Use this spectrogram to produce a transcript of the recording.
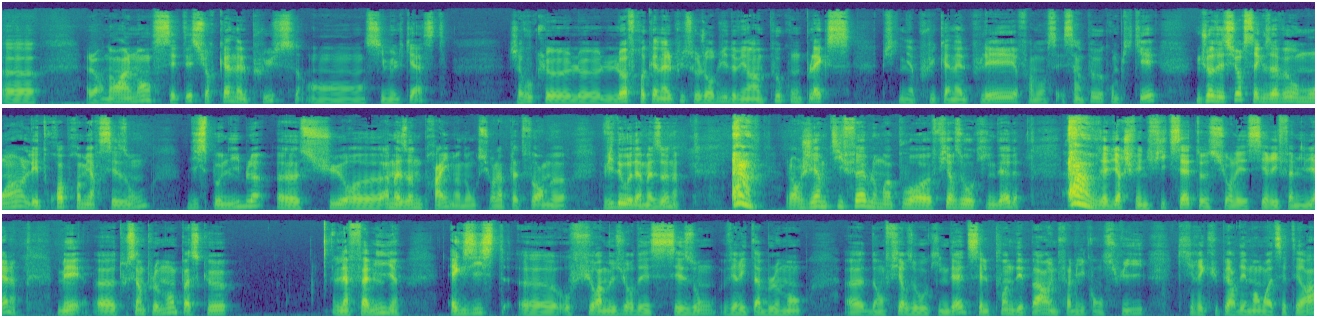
alors normalement, c'était sur Canal Plus en simulcast. J'avoue que l'offre Canal aujourd'hui devient un peu complexe puisqu'il n'y a plus Canal Play. Enfin bon, c'est un peu compliqué. Une chose est sûre, c'est que vous avez au moins les trois premières saisons disponibles euh, sur euh, Amazon Prime, donc sur la plateforme euh, vidéo d'Amazon. Alors j'ai un petit faible moi pour Fear the Walking Dead. vous allez dire que je fais une fixette sur les séries familiales, mais tout simplement parce que la famille existe au fur et à mesure des saisons véritablement euh, dans Fear the Walking Dead, c'est le point de départ, une famille qu'on suit, qui récupère des membres, etc.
